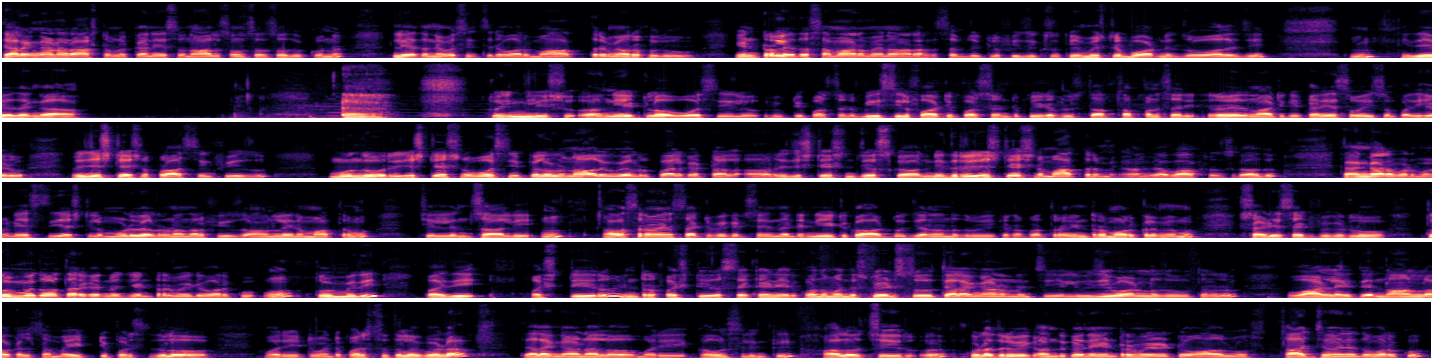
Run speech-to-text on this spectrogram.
Telangana రాష్ట్రంలో కనీసం నాలుగు సంవత్సరాలు చదువుకున్న లేదా నివసించిన వారు మాత్రమే అర్హులు. ఇంటర్ లేదా సమానమైన అర్హత సబ్జెక్టులు ఫిజిక్స్ కెమిస్ట్రీ బాటనీ జువాలజీ. ఇదే విధంగా టు ఇంగ్లీషు. నీట్లో ఓసీలు ఫిఫ్టీ పర్సెంట్ బీసీలు ఫార్టీ పర్సెంట్ పీడబ్ల్యూస్ తప్పనిసరి. ఇరవై ఐదు నాటికి కనీస వయసు పదిహేడు. రిజిస్ట్రేషన్ ప్రాసెసింగ్ ఫీజు ముందు రిజిస్ట్రేషన్ ఓసీ పిల్లలు నాలుగు వేల రూపాయలు కట్టాలి. రిజిస్ట్రేషన్ చేసుకోవాలి. ఇది రిజిస్ట్రేషన్ మాత్రమే. వెబ్ ఆప్షన్స్ కాదు. కంగారు పడమంటే ఎస్సీ ఎస్టీలో మూడు వేల రెండు వందల ఫీజు ఆన్లైన్ మాత్రము చెల్లించాలి. అవసరమైన సర్టిఫికెట్స్ ఏంటంటే నీట్ కార్డు జనన ధృవీకరణ పత్రం ఇంటర్ మార్కులు మేము స్టడీ సర్టిఫికెట్లు తొమ్మిదో తరగతి నుంచి ఇంటర్మీడియట్ వరకు. తొమ్మిది పది. First year inter first year second year. కొంతమంది స్టూడెంట్స్ తెలంగాణ నుంచి వెళ్ళి విజయవాడలో చదువుతున్నారు. వాళ్ళైతే నాన్ లోకల్స్ అమ్మ ఎట్టి పరిస్థితుల్లో మరి ఎటువంటి పరిస్థితుల్లో కూడా తెలంగాణలో మరి కౌన్సిలింగ్కి ఆలో చేయరు. కుల ధృవీకరణ అందుకని ఇంటర్మీడియట్ ఆల్మోస్ట్ సాధ్యమైనంత వరకు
